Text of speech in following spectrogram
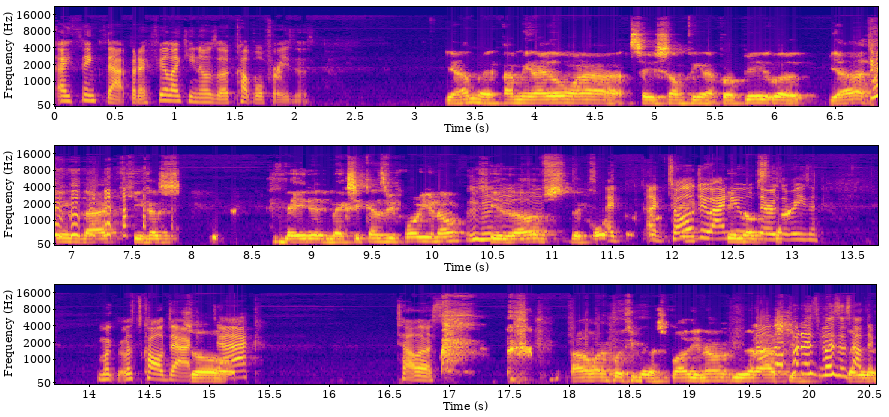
I think that, but I feel like he knows a couple phrases. Yeah, man. I mean, I don't want to say something inappropriate, but yeah, I think that he has dated Mexicans before. You know, he Mhm, loves the culture. I, I told you I He knew loves there was a reason. Look, Let's call Dak. So- Dak, tell us. I don't want to put him in a spot. You know, you gotta No, ask don't put him. his business out there.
